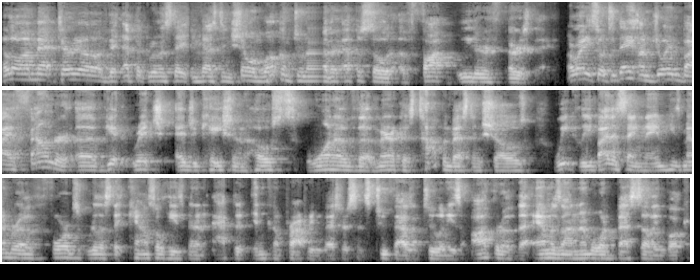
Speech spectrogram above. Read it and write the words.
Hello, I'm Matt Theriault of the Epic Real Estate Investing Show, and welcome to another episode of Thought Leader Thursday. Alrighty, so today I'm joined by founder of Get Rich Education, and hosts one of the America's top investing shows, Weekly, by the same name. He's member of Forbes Real Estate Council. He's been an active income property investor since 2002, and he's author of the Amazon number one best-selling book,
